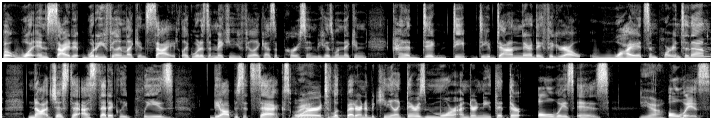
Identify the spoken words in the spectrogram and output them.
but what inside it what are you feeling like inside like what is it making you feel like as a person because when they can kind of dig deep deep down there they figure out why it's important to them not just to aesthetically please the opposite sex or Right. to look better in a bikini. Like there is more underneath it. There always is. Yeah. Always.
